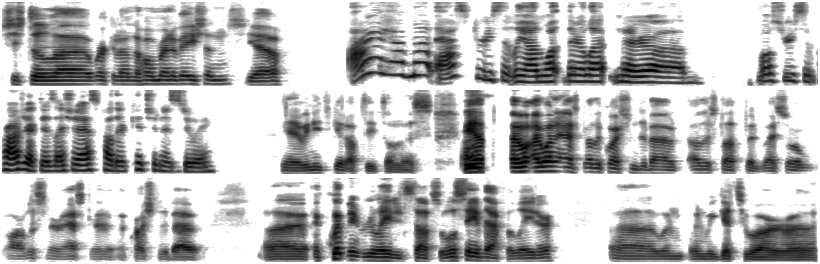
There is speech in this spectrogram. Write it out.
She's still uh, working on the home renovations. Yeah. I have not asked recently on what their le- their um, most recent project is. I should ask how their kitchen is doing. Yeah, we need to get updates on this. We have. I, I want to ask other questions about other stuff, but I saw our listener ask a, a question about uh, equipment related stuff, so we'll save that for later uh, when when we get to our uh,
